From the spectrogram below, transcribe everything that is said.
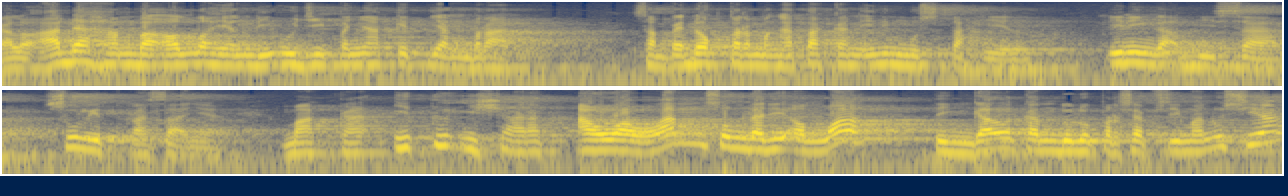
Kalau ada hamba Allah yang diuji penyakit yang berat, sampai dokter mengatakan ini mustahil, ini nggak bisa, sulit rasanya, maka itu isyarat awal langsung dari Allah, tinggalkan dulu persepsi manusia,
